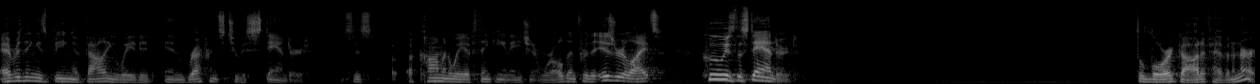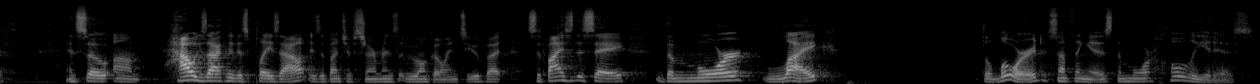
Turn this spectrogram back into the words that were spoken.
everything is being evaluated in reference to a standard. This is a common way of thinking in the ancient world. And for the Israelites, who is the standard? the Lord God of heaven and earth. And so, um, how exactly this plays out is a bunch of sermons that we won't go into, but suffice it to say, the more like the Lord something is, the more holy it is.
